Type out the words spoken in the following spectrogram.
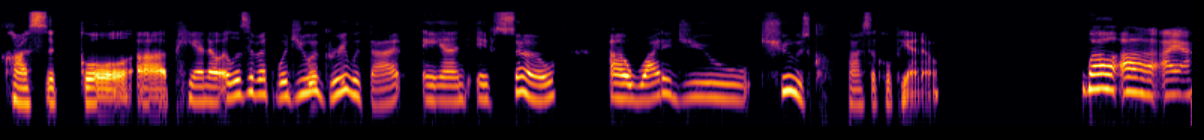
classical uh, piano. Elizabeth, would you agree with that? And if so, uh, why did you choose classical piano? Well, uh, I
